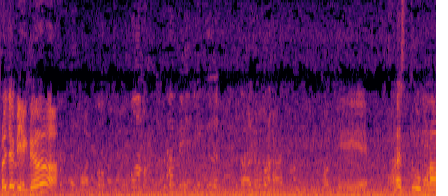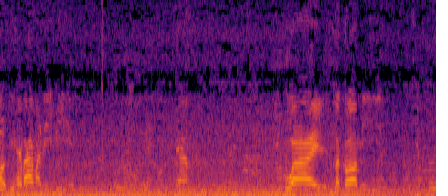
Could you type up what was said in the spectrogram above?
เราจะเบรกเด้อว่าถ้าเป็นนี่คือสายทุกวันโอเคคอสตูมของเรา มีใครบ้างวันนี้มีแอมพี่กล้วย แล้วก็มีพี่ปู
